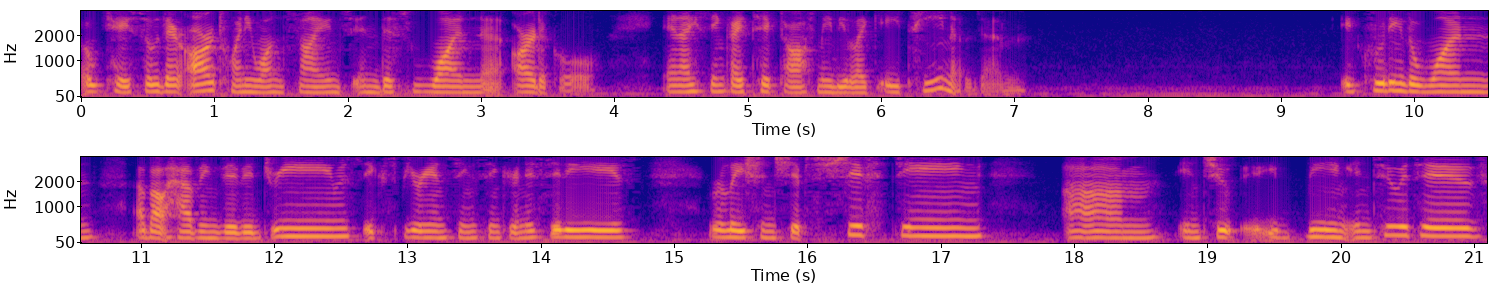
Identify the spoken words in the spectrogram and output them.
okay, so there are 21 signs in this one article. And I think I ticked off maybe like 18 of them, including the one about having vivid dreams, experiencing synchronicities, relationships shifting, um, into being intuitive,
